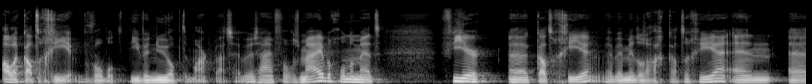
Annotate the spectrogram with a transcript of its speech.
alle categorieën, bijvoorbeeld, die we nu op de marktplaats hebben. We zijn volgens mij begonnen met vier eh, categorieën. We hebben inmiddels acht categorieën. En eh,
